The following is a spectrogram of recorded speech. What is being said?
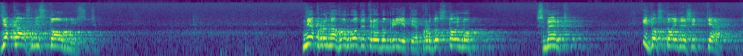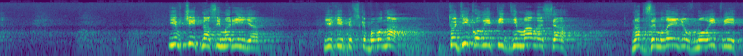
яка змістовність. Не про нагороди треба мріяти, а про достойну смерть і достойне життя. І вчить нас і Марія єгипетська, бо вона тоді, коли піднімалася над землею в молитві,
